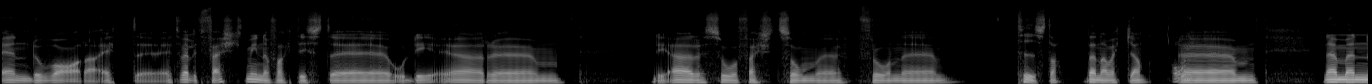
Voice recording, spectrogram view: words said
ändå vara ett, ett väldigt färskt minne faktiskt. Uh, och det är, uh, det är så färskt som eh, från eh, tisdag denna veckan. Ehm, nej men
